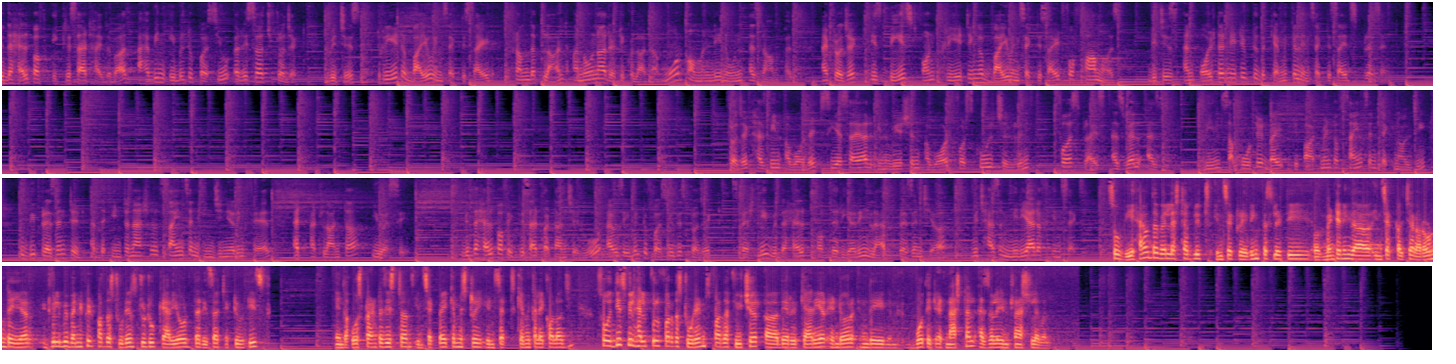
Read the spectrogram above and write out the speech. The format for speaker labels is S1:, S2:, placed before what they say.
S1: With the help of ICRISAT Hyderabad, I have been able to pursue a research project which is to create a bioinsecticide from the plant Annona reticulata, more commonly known as Ramphal. My project is based on creating a bioinsecticide for farmers, which is an alternative to the chemical insecticides present. Project has been awarded CSIR Innovation Award for School Children First Prize as well as been supported by Department of Science and Technology to be presented at the International Science and Engineering Fair at Atlanta, USA. With the help of ICRISAT Patancheru, I was able to pursue this project, especially with the help of the rearing lab present here, which has a myriad of insects.
S2: So we have the well-established insect rearing facility, uh, maintaining the insect culture around the year. It will be benefit for the students to, to carry out the research activities in the host plant resistance, insect biochemistry, insect chemical ecology. So this will helpful for the students for the future, uh, their career endeavor in the both at national as well as international level.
